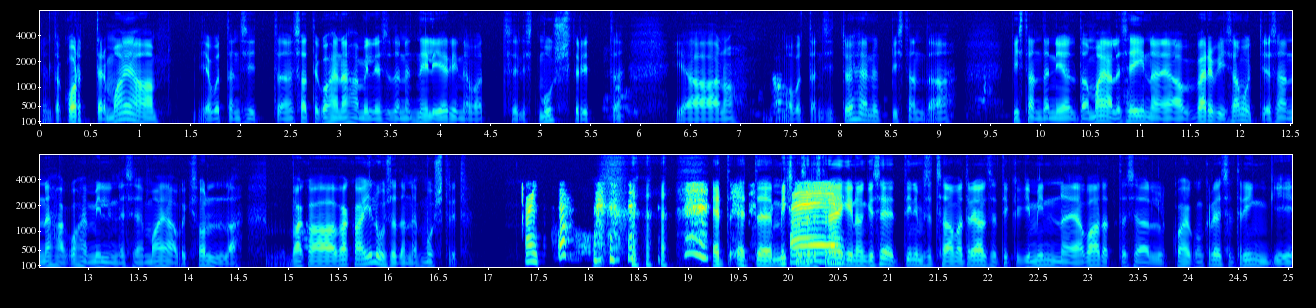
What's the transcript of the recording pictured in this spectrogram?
nii-öelda kortermaja ja võtan siit, saate kohe näha, millised on need neli erinevat sellist mustrit ja noh, ma võtan siit ühe nüüd, pistan ta, pistan ta nii-öelda majale seina ja värvi samuti ja saan näha kohe, milline see maja võiks olla väga,. väga-väga ilusad on need mustrid. aitäh et, et miks ma sellest räägin, ongi see, et inimesed saavad reaalselt ikkagi minna ja vaadata seal kohe konkreetselt ringi,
